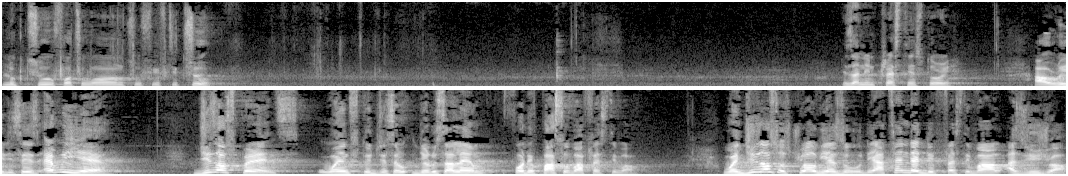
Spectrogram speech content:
Luke 2, 41 to 52. It's an interesting story. I'll read. It says, Every year, Jesus' parents went to Jerusalem for the Passover festival. When Jesus was 12 years old, they attended the festival as usual.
